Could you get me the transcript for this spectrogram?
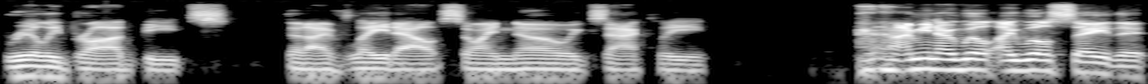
really broad beats that I've laid out so I know exactly I mean, I will. I will say that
